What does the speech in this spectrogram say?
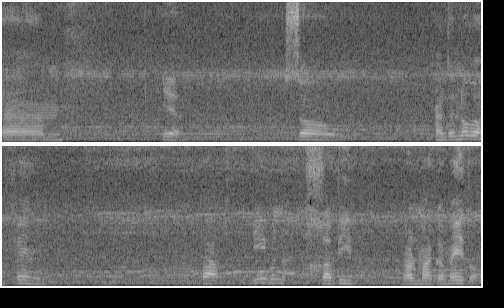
Um, yeah. So, and another thing that even Khabib Nurmagomedov.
